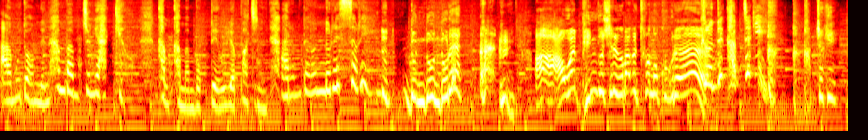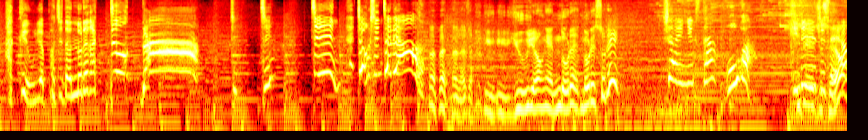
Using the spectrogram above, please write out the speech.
아무도 없는 한밤중의 학교 캄캄한 복도에 울려 퍼지는 아름다운 노랫소리 노, 노, 노, 노래? 아, 아, 왜 빈 교실 음악을 틀어놓고 그래? 그런데 갑자기 가- 갑자기 학교에 울려 퍼지던 노래가 뚝! 아! 찐! 찐! 찐! 정신 차려! 유, 유령의 노래 노래소리? 샤이닝 스타 5화 기대해주세요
